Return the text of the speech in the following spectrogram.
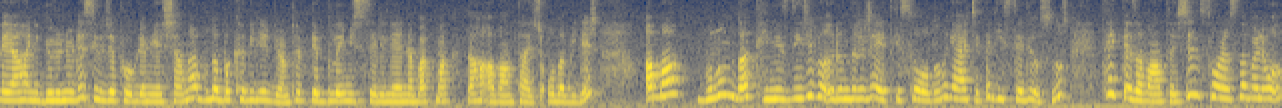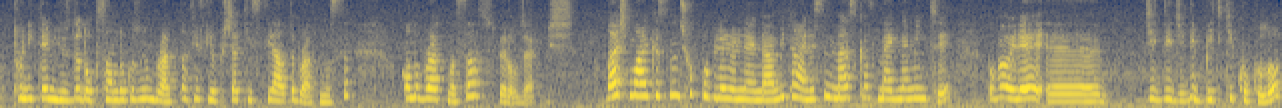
veya hani görünürde sivilce problemi yaşayanlar buna bakabilir diyorum. Tabii de blemish serilerine bakmak daha avantajlı olabilir. Ama bunun da temizleyici ve arındırıcı etkisi olduğunu gerçekten hissediyorsunuz. Tek dezavantajı sonrasında böyle o toniklerin %99'unu bıraktı. Hafif yapışak hissiyatı bırakması. Onu bırakmasa süper olacakmış. Lush markasının çok popüler ürünlerinden bir tanesi Mask of Magnaminty. Bu böyle e, ciddi ciddi bitki kokulu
